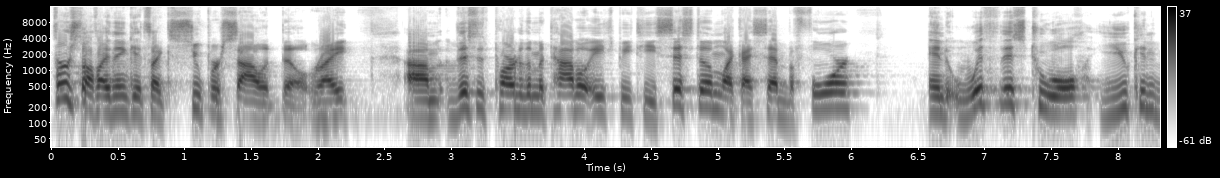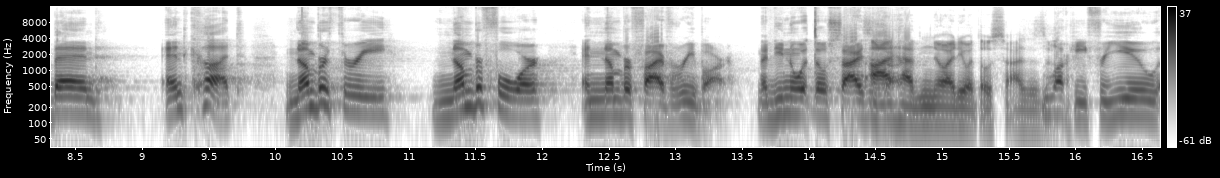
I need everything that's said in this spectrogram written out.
first off, I think it's like super solid built, right? Um, this is part of the Metabo HPT system, like I said before. And with this tool, you can bend and cut number three, number four, and number five rebar. Now, do you know what those sizes I are? I have no idea what those sizes are. Lucky for you,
